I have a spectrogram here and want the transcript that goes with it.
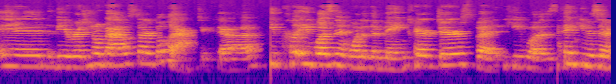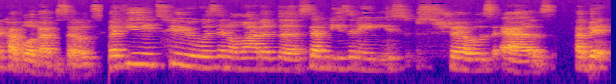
in the original Battlestar Galactica. He play, he wasn't one of the main characters, but he was. I think he was in a couple of episodes. But he too was in a lot of the '70s and '80s shows as a bit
